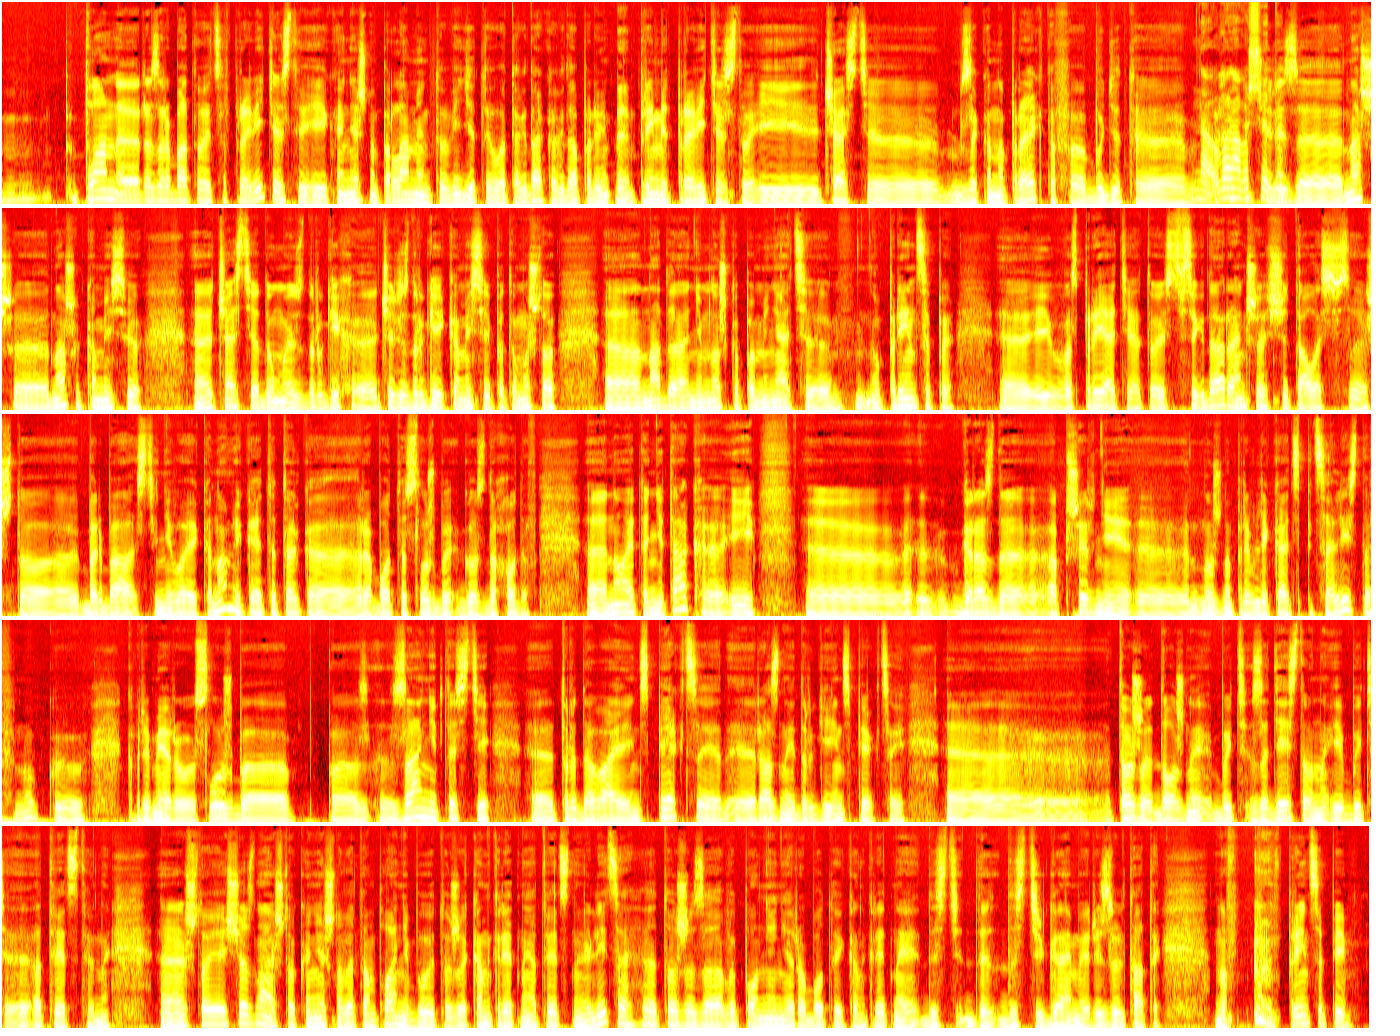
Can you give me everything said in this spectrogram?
план э, разрабатывается в правительстве, и, конечно, парламент увидит его тогда, когда э, примет правительство, и часть законопроектов будет на, через наш, нашу комиссию, часть, я думаю, с других, через другие комиссии, потому что надо немножко поменять ну, принципы и восприятие. То есть всегда раньше считалось, что борьба с теневой экономикой это только работа службы госдоходов. Э, но это не так, и э, гораздо обширнее нужно привлекать специалистов. Ну, к, к примеру, служба по занятости, э, трудовая инспекция, э, разные другие инспекции э, тоже должны быть задействованы и быть ответственны. Что я еще знаю, что, конечно, в этом плане будут уже конкретные ответственные лица тоже за выполнение работы и конкретные достигаемые результаты. Но, в принципе, Э,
